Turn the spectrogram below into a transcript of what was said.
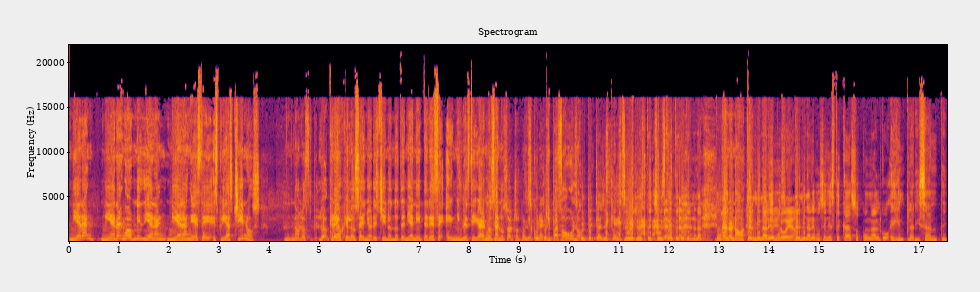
ni eran, ni eran ovnis, ni eran, ni eran este, espías chinos. No, los, creo que los señores chinos no tenían interés en investigarnos a nosotros, porque por aquí pasó uno. Disculpen que haya introducido yo este chiste antes de terminar. no, no, terminaremos, terminaremos en este caso con algo ejemplarizante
